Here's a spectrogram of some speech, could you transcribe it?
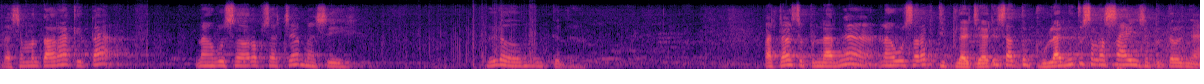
Nah, sementara kita nahwu sorob saja masih belum gitu. Padahal sebenarnya nahwu sorob dipelajari satu bulan itu selesai sebetulnya.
